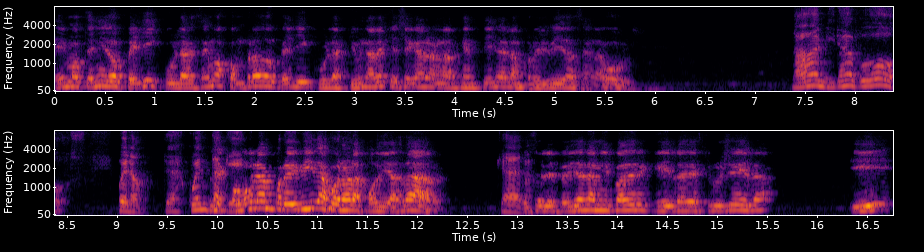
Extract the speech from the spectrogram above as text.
hemos tenido películas, hemos comprado películas que una vez que llegaron a la Argentina eran prohibidas en la URSS. Ah, mirá vos. Bueno, te das cuenta que. como eran prohibidas, vos no las podías dar. Claro. Entonces le pedían a mi padre que la destruyera y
